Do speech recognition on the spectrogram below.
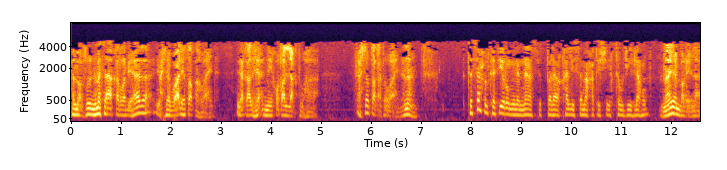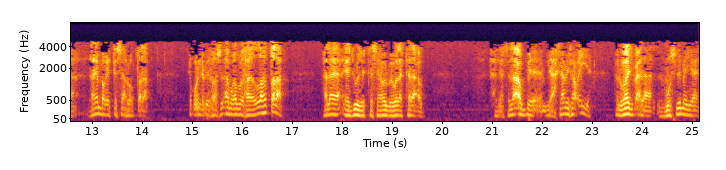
فالمقصود أنه متى أقر بهذا يحسب عليه طلقة واحدة. إذا قال أني طلقتها تحسب طلقة واحدة. نعم. تساهل كثير من الناس في الطلاق. هل لسماحة الشيخ توجيه لهم؟ ما ينبغي لا لا ينبغي التساهل بالطلاق يقول النبي صلى الله عليه وسلم أبغض الحلال الله الطلاق. فلا يجوز التساهل به ولا التلاعب. هذا تلاعب بأحكام شرعية. فالواجب على المسلم أن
